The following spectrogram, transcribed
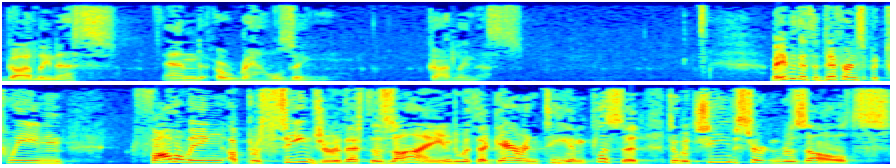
godliness and arousing godliness. Maybe there's a difference between following a procedure that's designed with a guarantee implicit to achieve certain results.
